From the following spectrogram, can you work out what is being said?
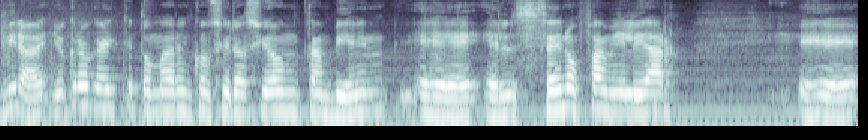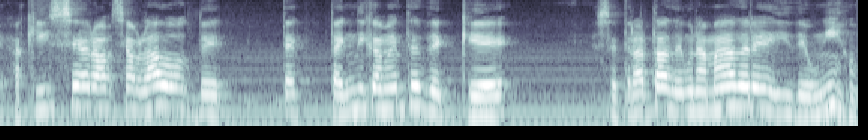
mira, yo creo que hay que tomar en consideración también eh, el seno familiar eh, aquí se ha, se ha, hablado de, técnicamente de que se trata de una madre y de un hijo.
